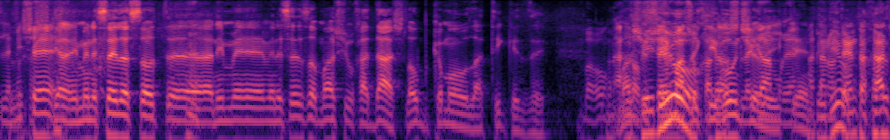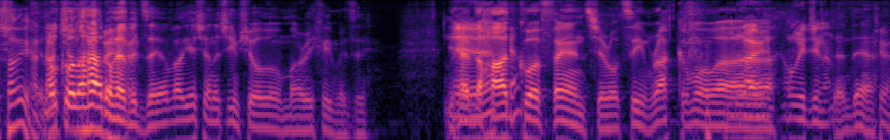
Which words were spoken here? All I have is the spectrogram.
למי ש... כן, אני מנסה לעשות, אה, אני מ- מנסה לעשות משהו חדש, לא כמו להעתיק את זה. ברור. משהו בדיוק. בכיוון חדש שלי, לגמרי. כן. אתה נותן את ה touch לא כל אחד. אוהב את זה, אבל יש אנשים שמעריכים את זה. You אה, have the hardcore fans שרוצים, רק כמו, אה, original. אתה יודע. כן.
